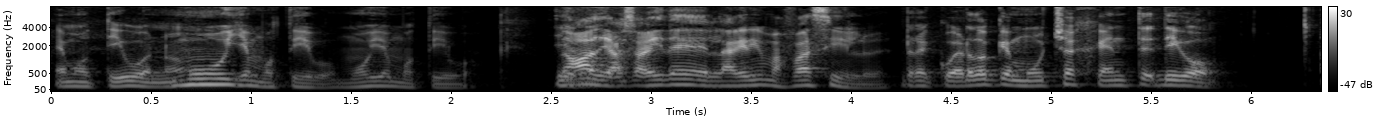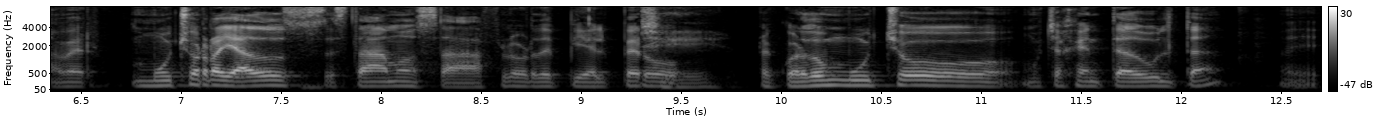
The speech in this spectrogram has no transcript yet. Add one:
Emotivo, ¿no? Muy emotivo, muy emotivo. Y- No, yo soy de lágrima fácil. Recuerdo que mucha gente, digo, a ver, muchos rayados estábamos a flor de piel, pero Sí. recuerdo mucho, mucha gente adulta, eh,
